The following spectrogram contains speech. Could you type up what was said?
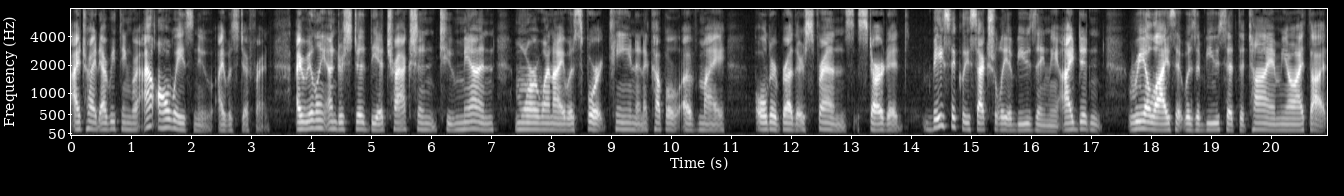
I tried everything. I always knew I was different. I really understood the attraction to men more when I was 14, and a couple of my older brother's friends started basically sexually abusing me. I didn't realize it was abuse at the time. You know, I thought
